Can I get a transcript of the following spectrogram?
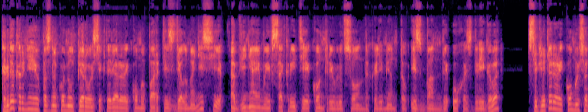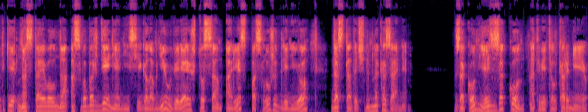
Когда Корнеев познакомил первого секретаря райкома партии с делом Анисии, обвиняемый в сокрытии контрреволюционных элементов из банды Уха Сдвигова, Секретарь райкома все-таки настаивал на освобождении Анисии Головни, уверяя, что сам арест послужит для нее достаточным наказанием. «Закон есть закон», — ответил Корнеев,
